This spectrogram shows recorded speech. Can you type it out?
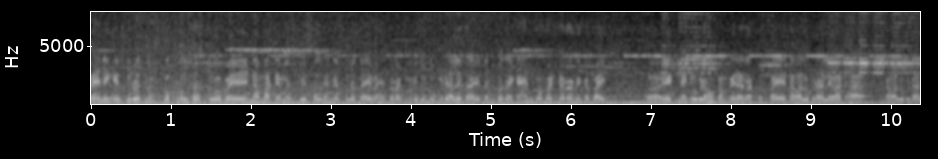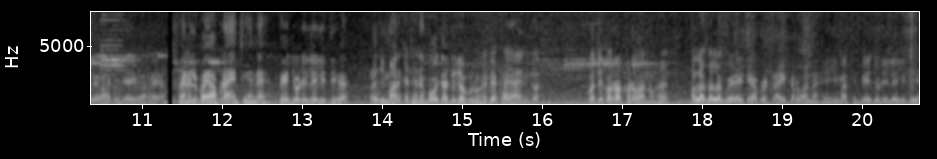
કઈ નહીં કે સુરતનું કપડું સસ્તું હોય ભાઈ એના માટે અમે સ્પેશિયલ છે ને સુરત આવ્યા છે થોડાક મેં કીધું લુગડા લેતા આવી તમે બધા કાયમ કોમેન્ટ કરો ને કે ભાઈ એક ને એક લુગડા હું કેમ પહેર્યા રાખો? ભાઈ નવા લુગડા લેવા હા, નવા લુગડા લેવા હાટું જ આવ્યા હે ફાઇનલી ભાઈ, આપણે અહીંથી ને બે જોડી લઈ લીધી હે. હજી માર્કેટ છે ને બહુ જાજુ જબરું છે દેખાય આની કર વધી કો રખડવાનું હે. અલગ અલગ વેરાયટી આપણે ટ્રાય કરવાના હે. એમાંથી બે જોડી લઈ લીધી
